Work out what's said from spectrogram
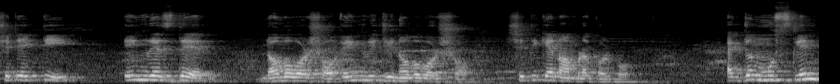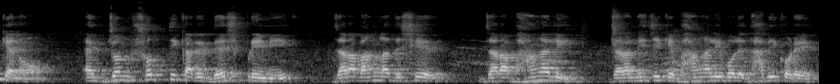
সেটি একটি ইংরেজদের নববর্ষ, ইংরেজি নববর্ষ, সেটি কেন আমরা করব? একজন মুসলিম কেন একজন সত্যিকারের দেশপ্রেমিক যারা বাংলাদেশের, যারা বাঙালি যারা নিজেকে বাঙালি বলে দাবি করে,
